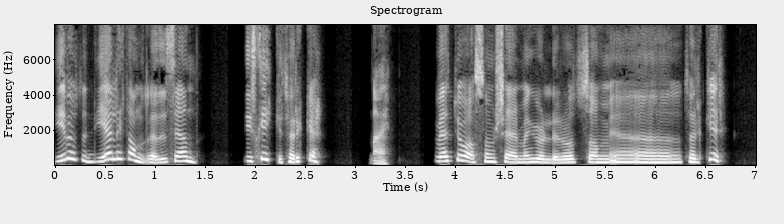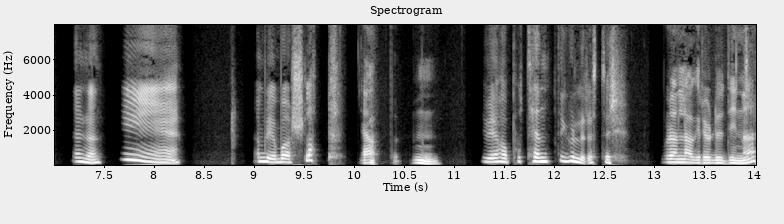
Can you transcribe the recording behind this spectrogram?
de, de er litt annerledes igjen. De skal ikke tørke. Nei. Vet du hva som skjer med gulrot som uh, tørker? Den, sånn, den blir jo bare slapp. ja. Mm. Vi har potente gulrøtter. Hvordan lagrer du dine?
